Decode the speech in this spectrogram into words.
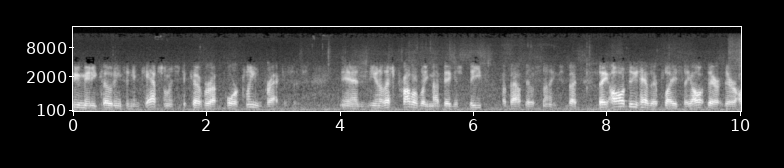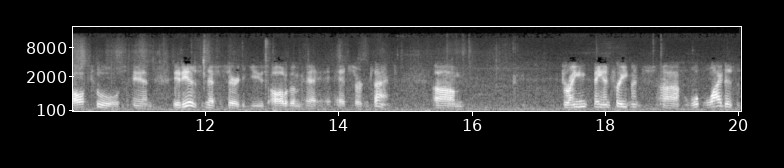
too many coatings and encapsulants to cover up poor cleaning practices. And you know, that's probably my biggest beef about those things. But they all do have their place. They all they're they're all tools, and it is necessary to use all of them at, at certain times. Um, drain pan treatments. Uh, wh- why does the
